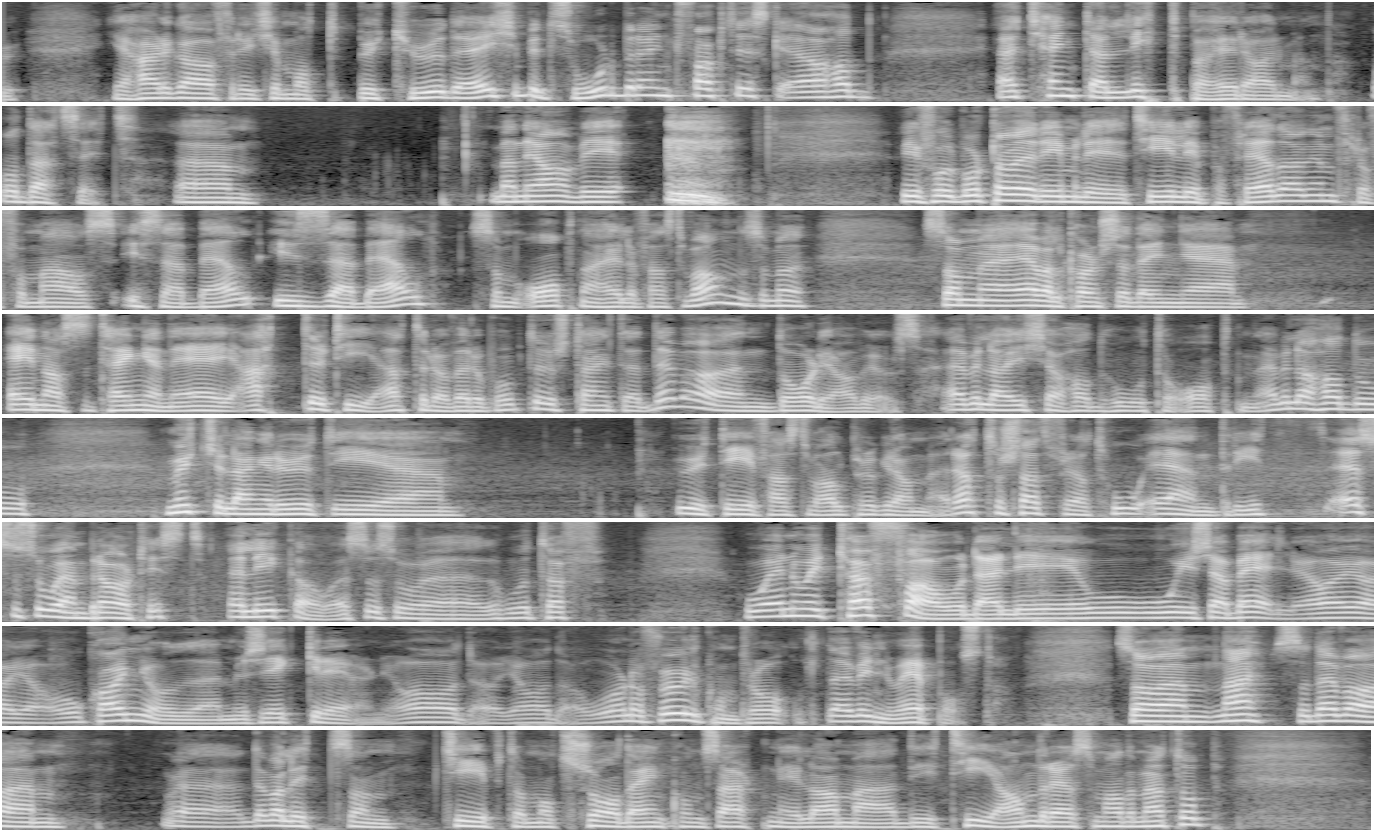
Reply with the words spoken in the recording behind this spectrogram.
i helga, for å ikke måtte bytte hud. Jeg er ikke blitt solbrent, faktisk. Jeg hadde jeg kjente litt på høyrearmen, og that's it. Um, men ja, vi Vi for bortover rimelig tidlig på fredagen for å få med oss Isabel, Isabel som åpna hele festivalen. Som som er vel kanskje den eh, eneste tingen jeg i ettertid, etter å ha vært på opptur, tenkte jeg det var en dårlig avgjørelse. Jeg ville ikke hatt henne til å åpne. Jeg ville hatt henne mye lenger ut i eh, ut i festivalprogrammet. Rett og slett fordi at hun er en drit... Jeg syns hun er en bra artist. Jeg liker henne. Jeg syns hun, hun er tøff. Hun er noe tøffa, hun Deli, hun, Isabel. Ja, ja, ja. Hun kan jo det musikkgreiene. Ja da, ja da. Hun har nå full kontroll. Det vil nå jeg påstå. Så nei, så det var eh, Det var litt sånn kjipt å måtte se den konserten i lag med de ti andre som hadde møtt opp.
